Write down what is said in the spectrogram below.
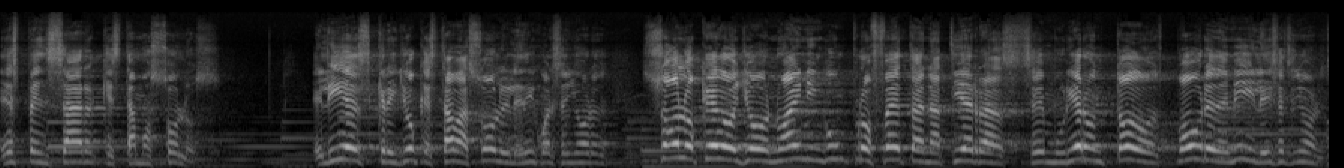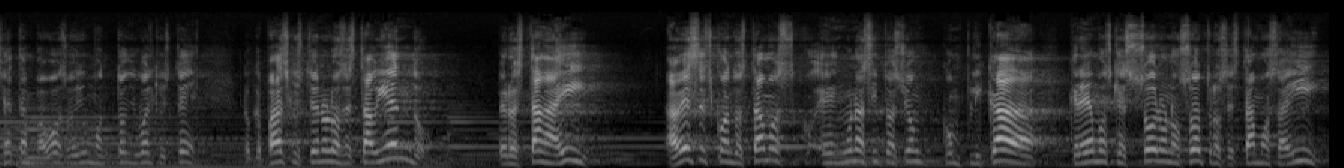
es pensar que estamos solos. Elías creyó que estaba solo y le dijo al Señor, solo quedo yo, no hay ningún profeta en la tierra, se murieron todos, pobre de mí. Le dice el Señor, sea tan baboso, hay un montón igual que usted. Lo que pasa es que usted no los está viendo, pero están ahí. A veces cuando estamos en una situación complicada, creemos que solo nosotros estamos ahí.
